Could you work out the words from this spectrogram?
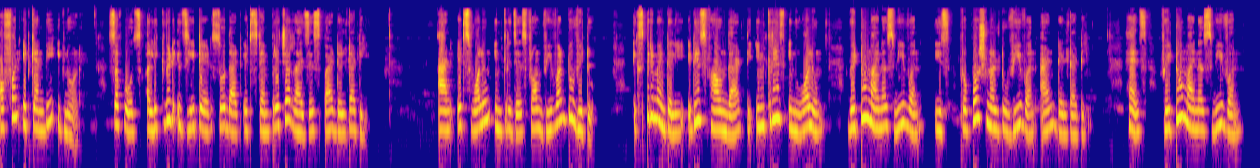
Often it can be ignored. Suppose a liquid is heated so that its temperature rises by delta T and its volume increases from V1 to V2. Experimentally, it is found that the increase in volume V2 minus V1 is proportional to V1 and delta T. Hence, V2 minus V1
